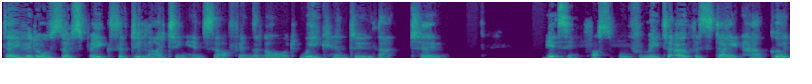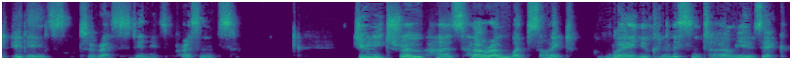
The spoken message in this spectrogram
David also speaks of delighting himself in the Lord. We can do that too. It's impossible for me to overstate how good it is to rest in his presence. Julie True has her own website where you can listen to her music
